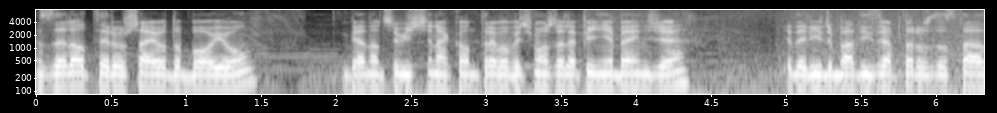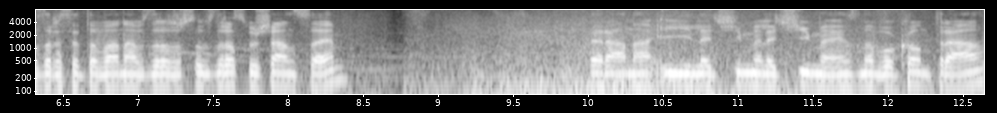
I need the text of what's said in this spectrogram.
Zeloty ruszają do boju. Bian oczywiście na kontrę, bo być może lepiej nie będzie. Kiedy liczba disruptorów została zresetowana, wzrosły szanse. Terana i lecimy, lecimy. Znowu kontra.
